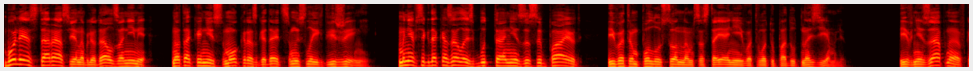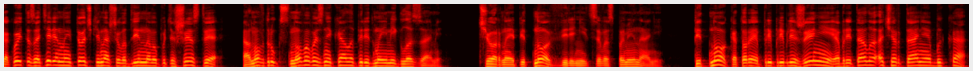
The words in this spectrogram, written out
Более ста раз я наблюдал за ними, но так и не смог разгадать смысла их движений. Мне всегда казалось, будто они засыпают, и в этом полусонном состоянии вот-вот упадут на землю. И внезапно, в какой-то затерянной точке нашего длинного путешествия, оно вдруг снова возникало перед моими глазами. Черное пятно в веренице воспоминаний. Пятно, которое при приближении обретало очертания быка.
